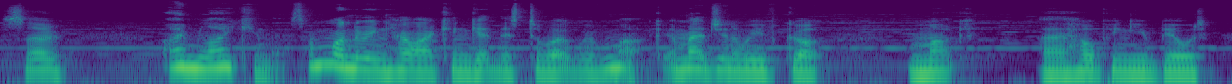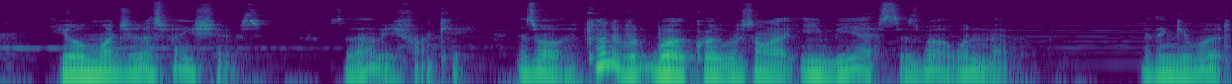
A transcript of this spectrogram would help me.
So I'm liking this. I'm wondering how I can get this to work with Muck. Imagine we've got Muck uh, helping you build your modular spaceships. So that'd be funky as well. It kind of would work with something like EBS as well, wouldn't it? I think it would.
